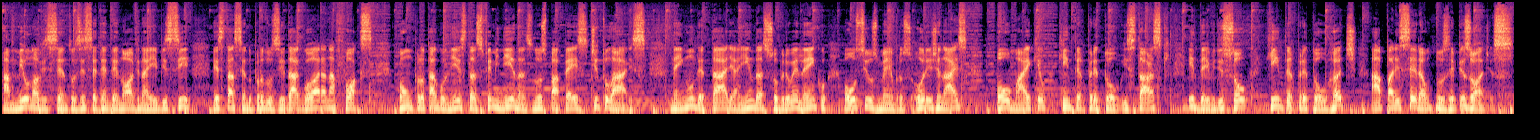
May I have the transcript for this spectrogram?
a 1979 na ABC está sendo produzida agora na Fox, com protagonistas femininas nos papéis titulares. Nenhum detalhe ainda sobre o elenco ou se os membros originais, Paul Michael, que interpretou Starsky, e David Soul, que interpretou Hutch, aparecerão nos episódios.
